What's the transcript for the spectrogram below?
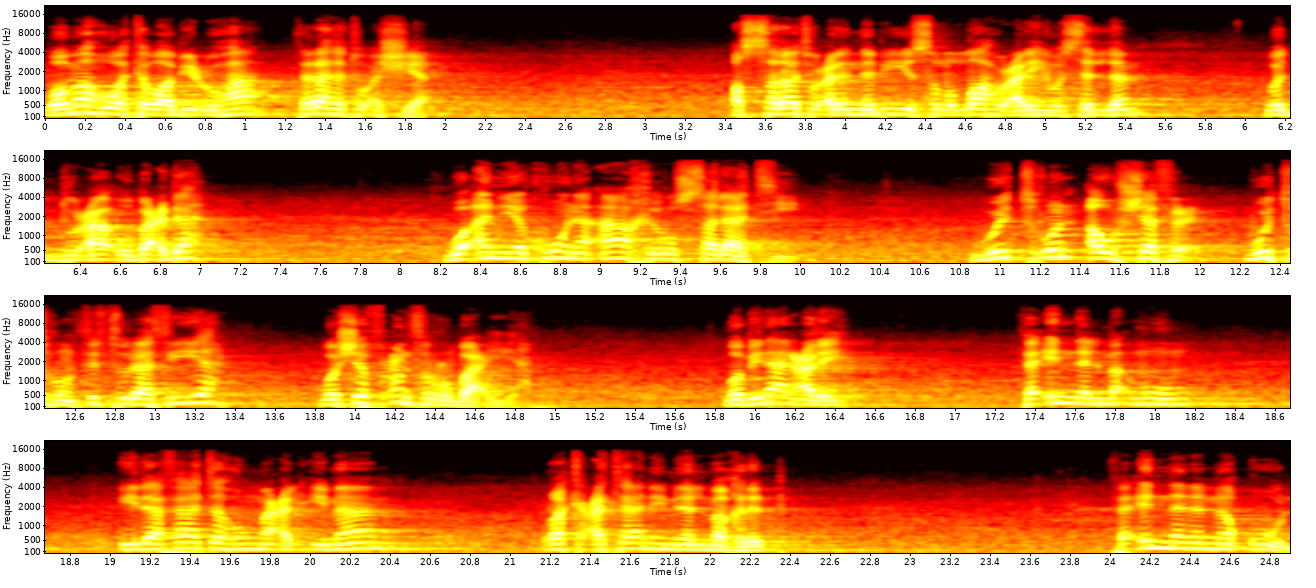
وما هو توابعها؟ ثلاثة أشياء. الصلاة على النبي صلى الله عليه وسلم والدعاء بعده وأن يكون آخر الصلاة وتر أو شفع. وتر في الثلاثية وشفع في الرباعية. وبناء عليه فإن المأموم إذا فاته مع الإمام ركعتان من المغرب فإننا نقول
